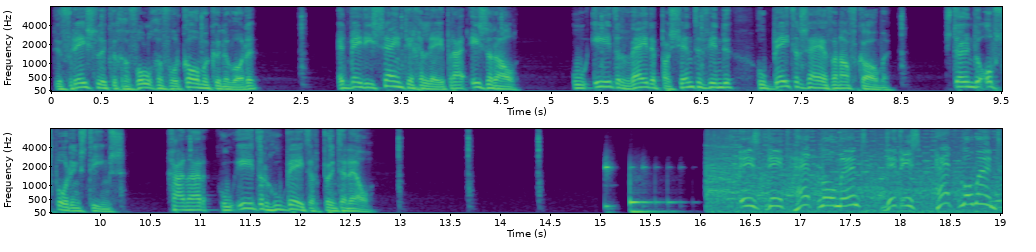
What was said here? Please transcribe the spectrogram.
de vreselijke gevolgen voorkomen kunnen worden? Het medicijn tegen lepra is er al. Hoe eerder wij de patiënten vinden, hoe beter zij ervan afkomen. Steun de opsporingsteams. Ga naar hoe. Is dit het moment? Dit is het moment!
